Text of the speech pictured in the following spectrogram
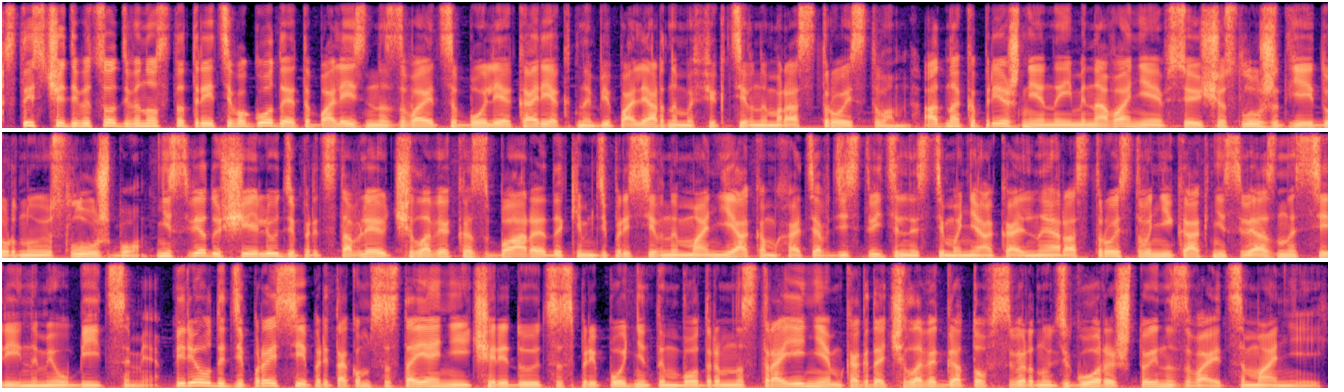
С 1993 года эта болезнь называется более корректно биполярным эффективным расстройством. Однако прежнее наименование все еще служит ей дурную службу. Несведущие люди представляют человека с бар таким депрессивным маньяком, хотя в действительности маниакальное расстройство никак не связано с серийными убийцами. Периоды депрессии при таком состоянии чередуются с приподнятым бодрым настроением, когда человек готов свернуть горы, что и называется манией.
